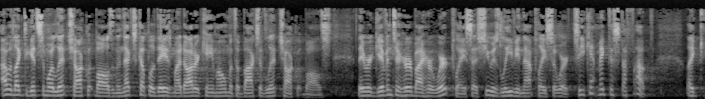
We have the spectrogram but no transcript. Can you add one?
I would like to get some more Lindt chocolate balls. In the next couple of days, my daughter came home with a box of Lindt chocolate balls. They were given to her by her workplace as she was leaving that place of work. So you can't make this stuff up. Like,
